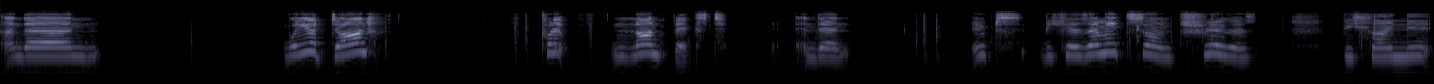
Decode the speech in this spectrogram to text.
And then when you're done, put it non-fixed, and then, oops, because I made some triggers behind it.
